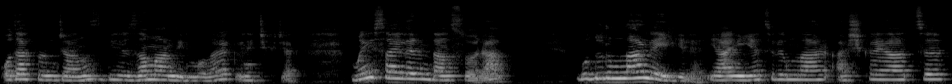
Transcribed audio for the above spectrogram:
odaklanacağınız bir zaman dilimi olarak öne çıkacak. Mayıs aylarından sonra bu durumlarla ilgili yani yatırımlar, aşk hayatı,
